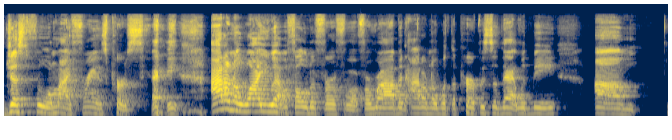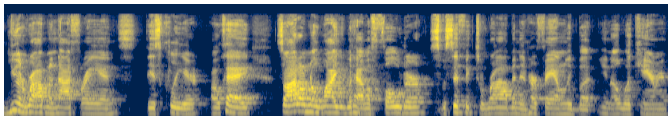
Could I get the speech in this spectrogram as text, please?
just for my friends per se. I don't know why you have a folder for for for Robyn. I don't know what the purpose of that would be. Um, you and Robyn are not friends. It's clear, okay? So I don't know why you would have a folder specific to Robyn and her family, but you know what, Karen,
